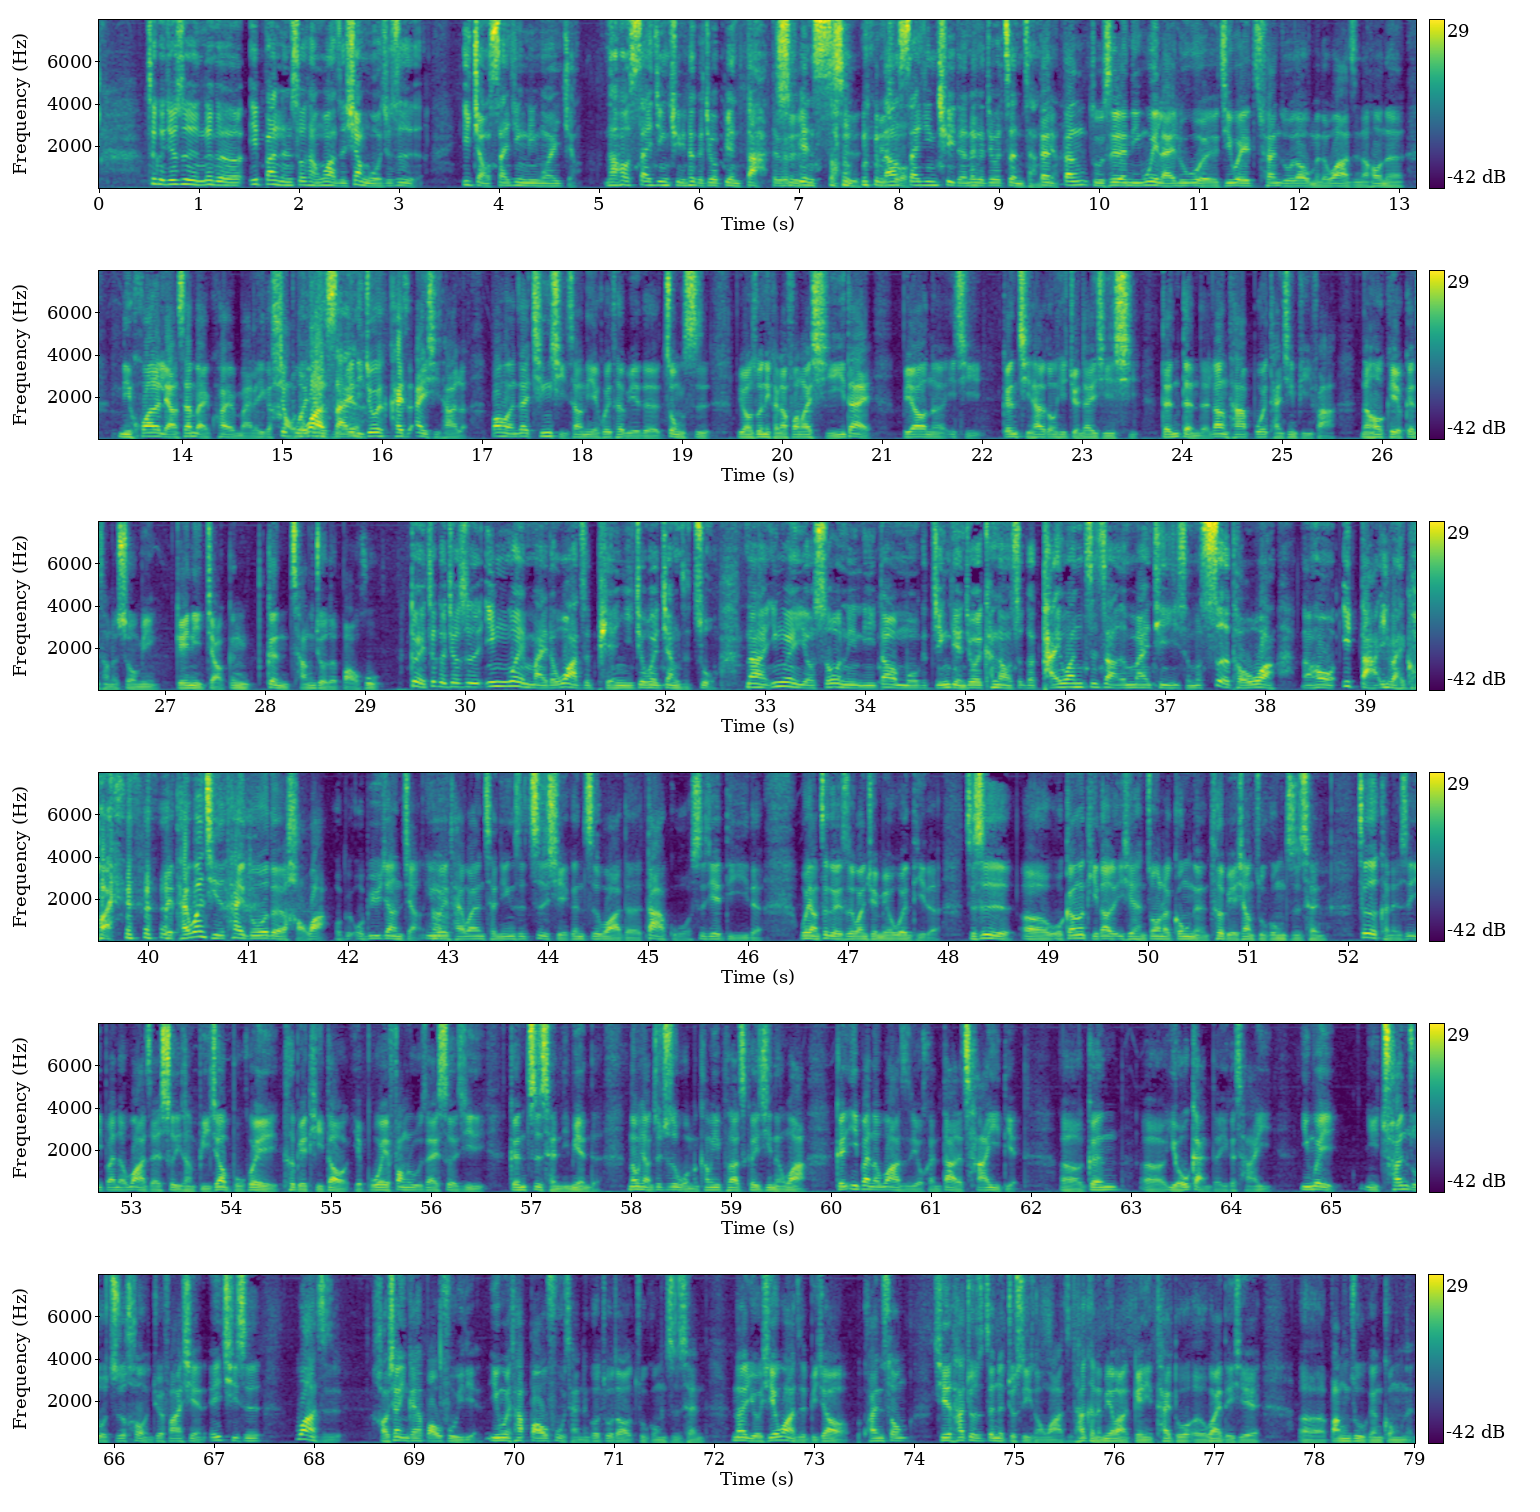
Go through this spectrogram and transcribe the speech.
这个就是那个一般人收藏袜子，像我就是一脚塞进另外一脚。然后塞进去那个就会变大，对不对？变松，然后塞进去的那个就会正常。但当主持人，您未来如果有机会穿着到我们的袜子，然后呢，你花了两三百块买了一个好的袜子，哎，你就会开始爱惜它了。包含在清洗上，你也会特别的重视。比方说，你可能要放在洗衣袋，不要呢一起跟其他的东西卷在一起洗，等等的，让它不会弹性疲乏，然后可以有更长的寿命，给你脚更更长久的保护。对，这个就是因为买的袜子便宜，就会这样子做。那因为有时候你你到某个景点就会看到这个台湾制造 MIT 什么射头袜，然后一打一百块。对，台湾其实太多的好袜，我我必须这样讲，因为台湾曾经是制鞋跟制袜的大国，世界第一的。我想这个也是完全没有问题的。只是呃，我刚刚提到的一些很重要的功能，特别像足弓支撑，这个可能是一般的袜子在设计上比较不会特别提到，也不会放入在设计跟制成里面的。那我想这就是我们康威 Plus 可以。机能袜跟一般的袜子有很大的差异点，呃，跟呃有感的一个差异，因为你穿着之后，你就发现，哎，其实袜子好像应该要包覆一点，因为它包覆才能够做到足弓支撑。那有些袜子比较宽松，其实它就是真的就是一双袜子，它可能没有办法给你太多额外的一些呃帮助跟功能。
